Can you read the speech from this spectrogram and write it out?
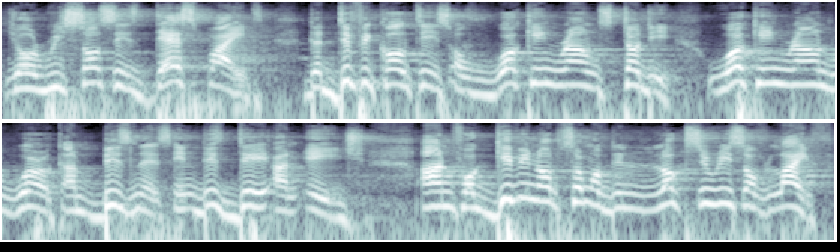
your resources despite the difficulties of working around study, working around work and business in this day and age, and for giving up some of the luxuries of life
